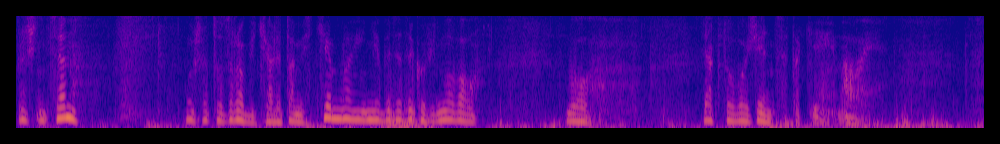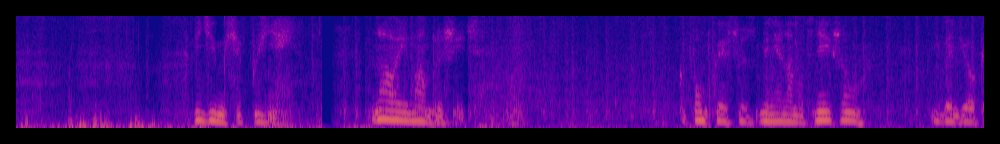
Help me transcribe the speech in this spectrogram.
prysznicem. Muszę to zrobić, ale tam jest ciemno i nie będę tego filmował, bo jak to w łazience takiej małej. Widzimy się później. No i mam prysznic. Pompkę jeszcze zmienię na mocniejszą i będzie ok.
